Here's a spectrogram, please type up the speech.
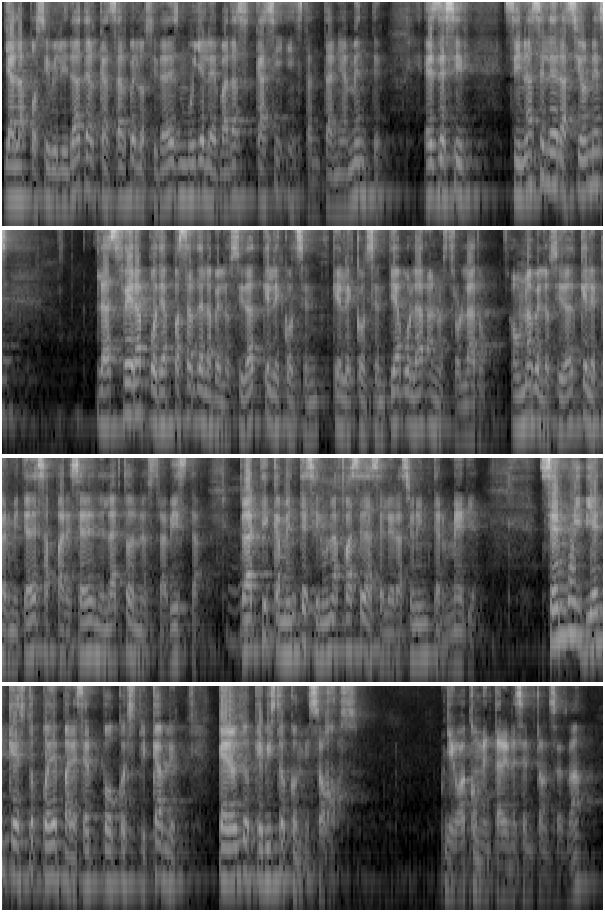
y a la posibilidad de alcanzar velocidades muy elevadas casi instantáneamente. Es decir, sin aceleraciones, la esfera podía pasar de la velocidad que le, que le consentía volar a nuestro lado, a una velocidad que le permitía desaparecer en el acto de nuestra vista, prácticamente sin una fase de aceleración intermedia. Sé muy bien que esto puede parecer poco explicable, pero es lo que he visto con mis ojos. Llegó a comentar en ese entonces, ¿va?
